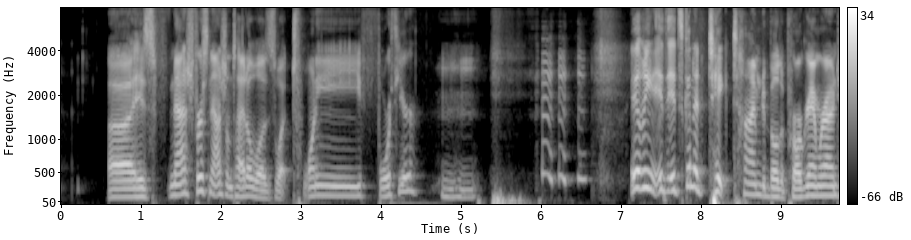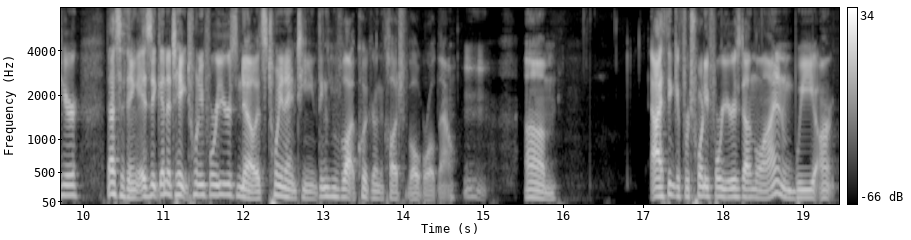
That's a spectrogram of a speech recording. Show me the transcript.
Uh, his nas- first national title was what twenty fourth year. Mm-hmm. I mean, it, it's gonna take time to build a program around here. That's the thing. Is it gonna take twenty four years? No, it's twenty nineteen. Things move a lot quicker in the college football world now. Mhm. Um, I think if we're 24 years down the line and we aren't,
